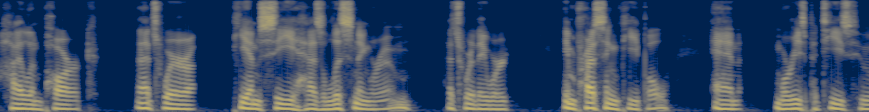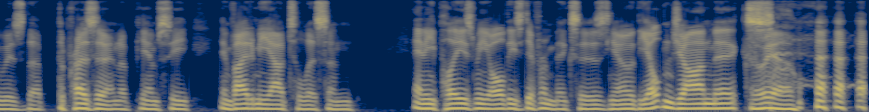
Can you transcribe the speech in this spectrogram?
Highland Park. And that's where PMC has a listening room. That's where they were impressing people. And Maurice Patist, who is the, the president of PMC, invited me out to listen. And he plays me all these different mixes, you know, the Elton John mix. Oh, yeah.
